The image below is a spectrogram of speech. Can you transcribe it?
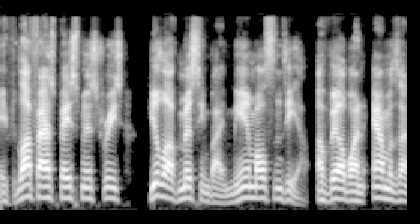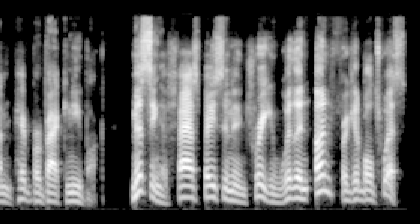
If you love fast paced mysteries, you'll love Missing by Mia Molson available on Amazon paperback and ebook. Missing is fast paced and intriguing with an unforgettable twist.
